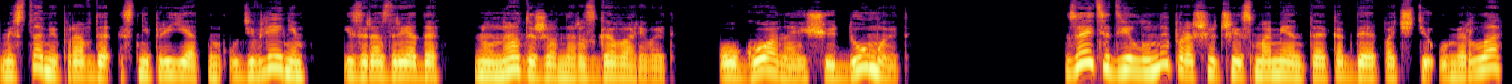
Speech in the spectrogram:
местами, правда, с неприятным удивлением, из разряда «ну надо же, она разговаривает». Ого, она еще и думает. За эти две луны, прошедшие с момента, когда я почти умерла,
